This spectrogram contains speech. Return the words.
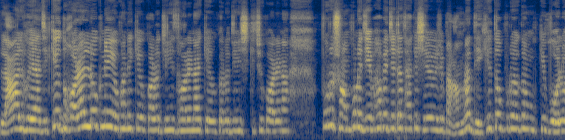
লাল হয়ে আছে। কেউ ধরার লোক নেই, ওখানে কেউ কারও জিনিস ধরে না, কেউ কারও জিনিস কিছু করে না। পুরো সম্পূর্ণ যেভাবে যেটা থাকে সেভাবে আমরা দেখে তো পুরো একদম কি বলব,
